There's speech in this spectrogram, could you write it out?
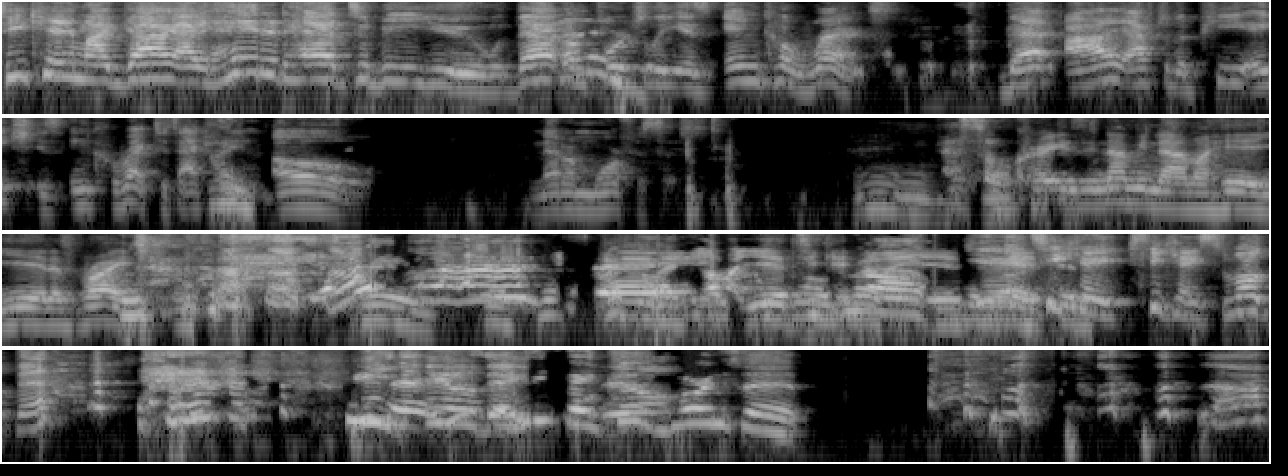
TK, my guy, I hate it had to be you. That unfortunately is incorrect. That I after the PH is incorrect. It's actually an O. Metamorphosis. Mm. That's so crazy. Not me now in my head. Yeah, that's right. Hey, I'm like, like, yeah, TK. like, yeah, Yeah, TK. TK, TK smoked that. He He said, killed he said, it. he said, Still. Cook Gordon said,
